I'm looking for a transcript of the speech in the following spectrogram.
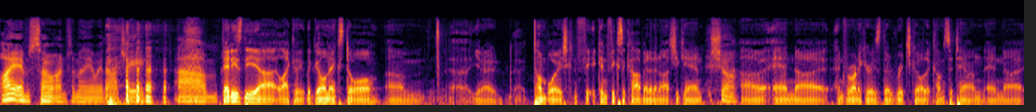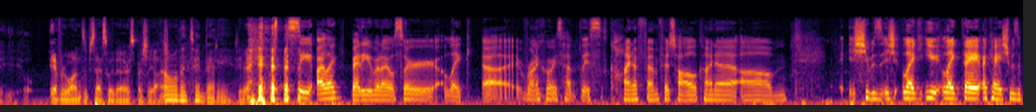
I am so unfamiliar with Archie. um, Betty's the uh, like the, the girl next door. Um, uh, you know, tomboyish can fi- can fix a car better than Archie can. Sure. Uh, and uh, and Veronica is the rich girl that comes to town, and uh, everyone's obsessed with her, especially us. oh, then Team Betty. See, I liked Betty, but I also like uh, Veronica always had this kind of femme fatale kind of. Um, she was she, like you like they okay she was a,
